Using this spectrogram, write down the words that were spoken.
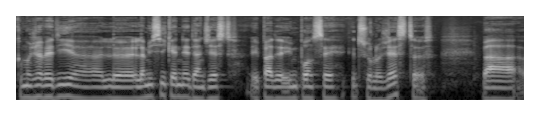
comme j'avais dit, la musique est née d'un geste et pas d'une pensée sur le geste, bah,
